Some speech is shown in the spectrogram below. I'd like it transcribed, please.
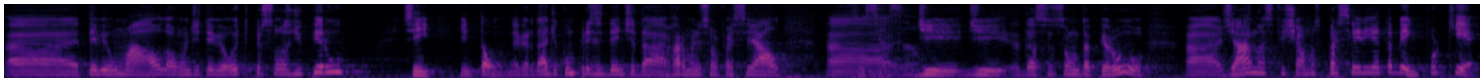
uh, teve uma aula onde teve oito pessoas de Peru. Sim, então, na verdade, como presidente da harmonização facial uh, de, de, da Associação da Peru, uh, já nós fechamos parceria também. Por quê?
